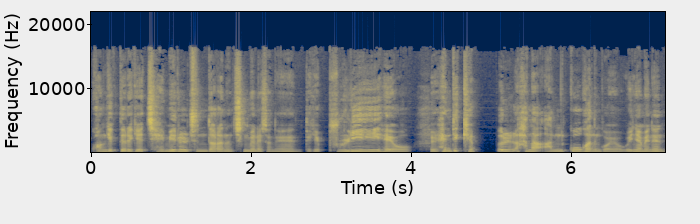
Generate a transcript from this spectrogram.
관객들에게 재미를 준다라는 측면에서는 되게 불리해요. 핸디캡 을 하나 안고 가는 거예요. 왜냐면은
